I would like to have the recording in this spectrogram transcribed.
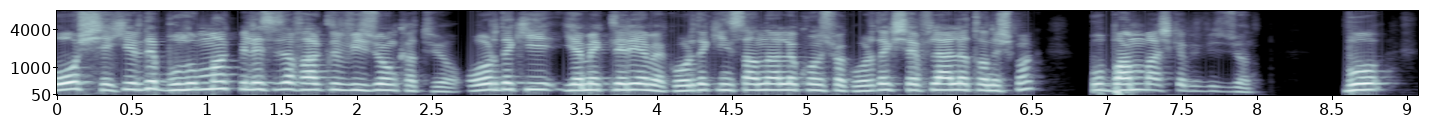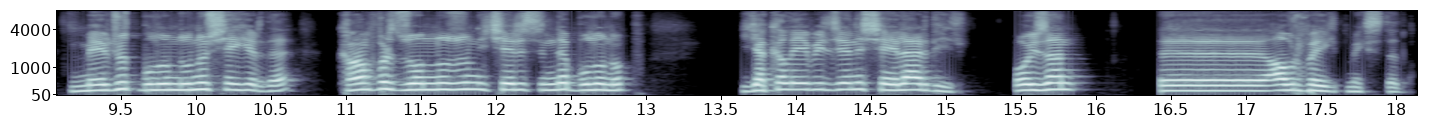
o şehirde bulunmak bile size farklı bir vizyon katıyor. Oradaki yemekleri yemek, oradaki insanlarla konuşmak, oradaki şeflerle tanışmak bu bambaşka bir vizyon. Bu mevcut bulunduğunuz şehirde comfort zonunuzun içerisinde bulunup yakalayabileceğiniz şeyler değil. O yüzden e, Avrupa'ya gitmek istedim.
